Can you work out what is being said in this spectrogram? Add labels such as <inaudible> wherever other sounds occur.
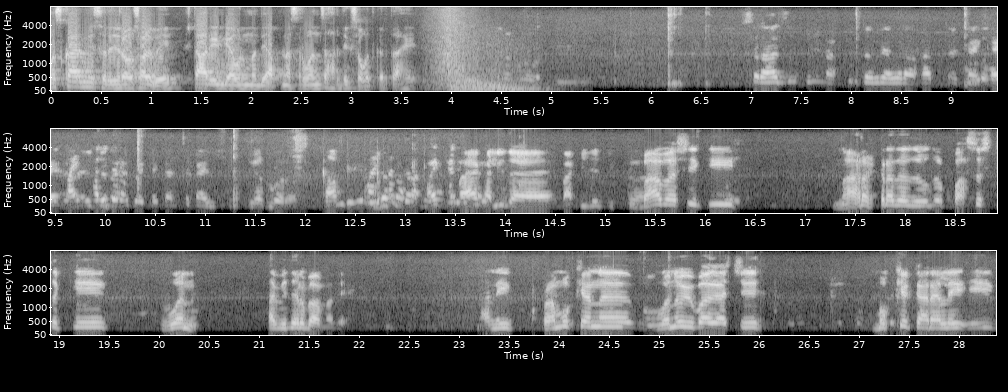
नमस्कार मी Sarjerao Salve star India वनमध्ये आपणा सर्वांचं हार्दिक स्वागत करत आहे. सर आज तुम्ही नागपूर दौऱ्यावर आहात. काय काय बैठकांचं काय विषय? पाय खाली जाय बाकीचे बाब अशी की महाराष्ट्राचा जवळजवळ पासष्ट टक्के वन हा विदर्भामध्ये आहे. आणि प्रामुख्यानं वन विभागाचे मुख्य कार्यालय हे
